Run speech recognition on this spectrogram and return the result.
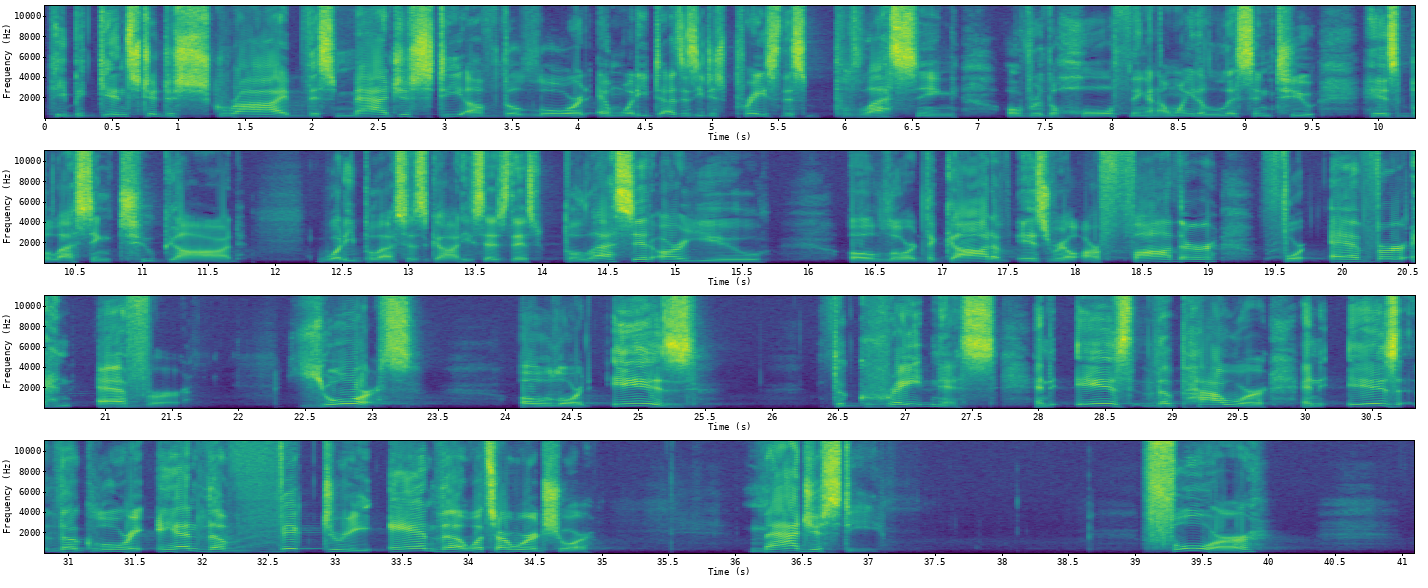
he begins to describe this majesty of the Lord. And what he does is he just prays this blessing over the whole thing. And I want you to listen to his blessing to God, what he blesses God. He says this Blessed are you, O Lord, the God of Israel, our Father forever and ever. Yours, O Lord, is the greatness and is the power and is the glory and the victory and the, what's our word, Sure? Majesty. For,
